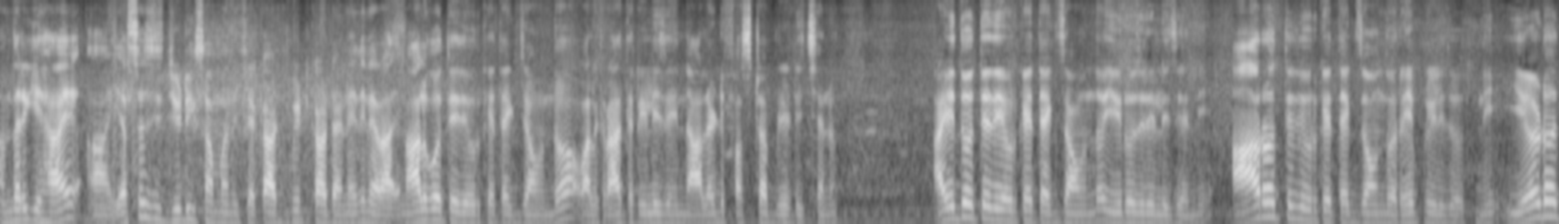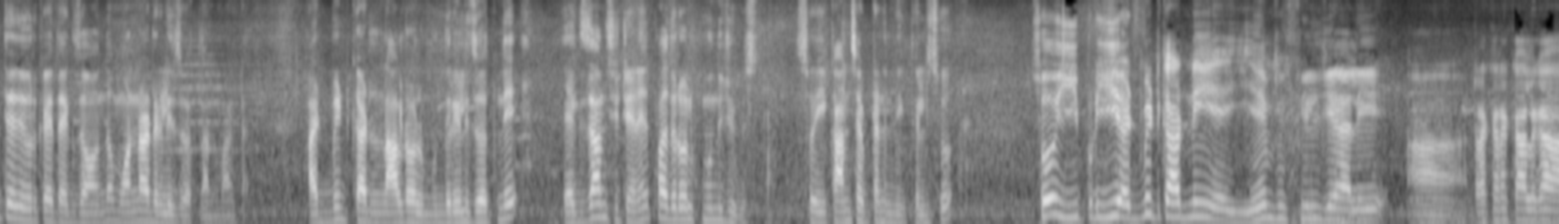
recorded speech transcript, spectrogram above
అందరికీ hi. SSC జీడీకి సంబంధించి admit card అనేది నాలుగో తేదీ ఎవరికైతే ఎగ్జామ్ ఉందో వాళ్ళకి రాత్రి రిలీజ్ అయింది. ఆల్రెడీ ఫస్ట్ అప్డేట్ ఇచ్చాను. ఐదో తేదీ ఎవరికైతే ఎగ్జామ్ ఉందో ఈ రోజు రిలీజ్ అయింది. ఆరో తేదీ ఎవరికైతే ఎగ్జామ్ ఉందో రేపు రిలీజ్ అవుతుంది. ఏడో తేదీ ఎవరికైతే ఎగ్జామ్ ఉందో మొన్న రిలీజ్ అవుతుంది అనమాట అడ్మిట్ కార్డు నాలుగు రోజుల ముందు రిలీజ్ అవుతుంది. ఎగ్జామ్ సిటీ అనేది పది రోజులకు ముందు చూపిస్తుంది సో ఈ కాన్సెప్ట్ అనేది మీకు తెలుసు. సో ఇప్పుడు ఈ అడ్మిట్ కార్డ్ని ఏం ఫిల్ చేయాలి? రకరకాలుగా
